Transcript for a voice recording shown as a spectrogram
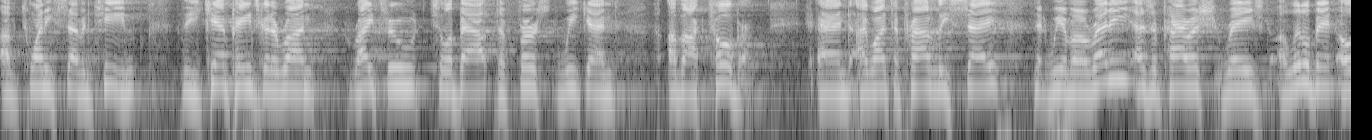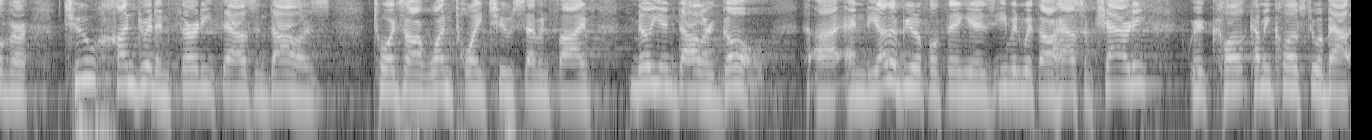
of 2017. The campaign's going to run right through till about the first weekend of October. And I want to proudly say that we have already, as a parish, raised a little bit over $230,000 towards our $1.275 million goal. Uh, and the other beautiful thing is, even with our House of Charity, we're cl coming close to about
